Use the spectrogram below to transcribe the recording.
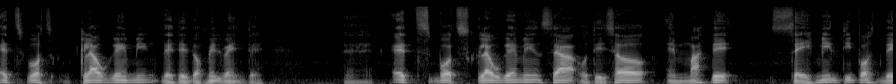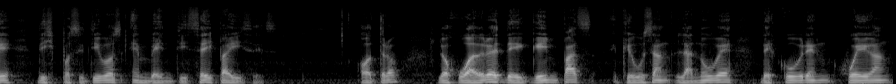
Xbox Cloud Gaming desde 2020. Xbox Cloud Gaming se ha utilizado en más de 6.000 tipos de dispositivos en 26 países. Otro, los jugadores de Game Pass que usan la nube descubren, juegan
